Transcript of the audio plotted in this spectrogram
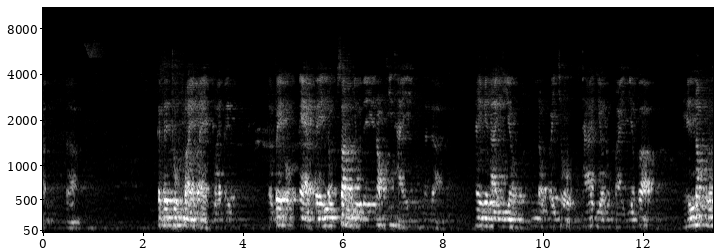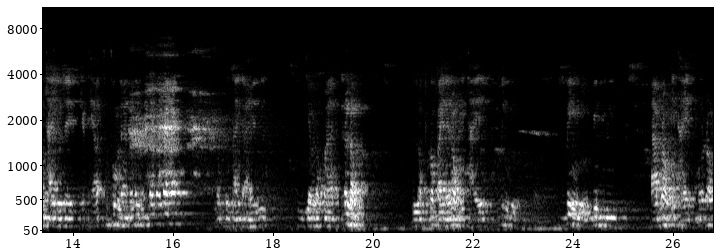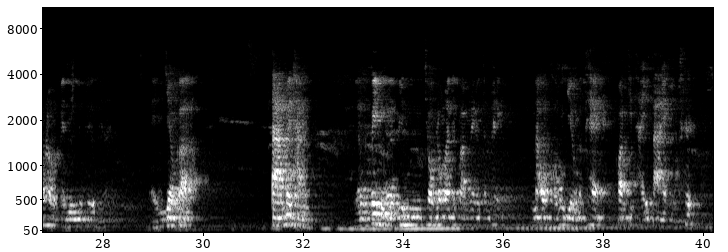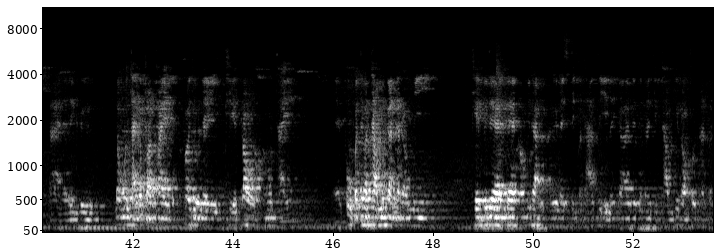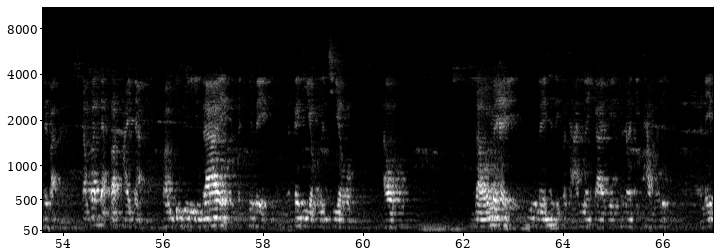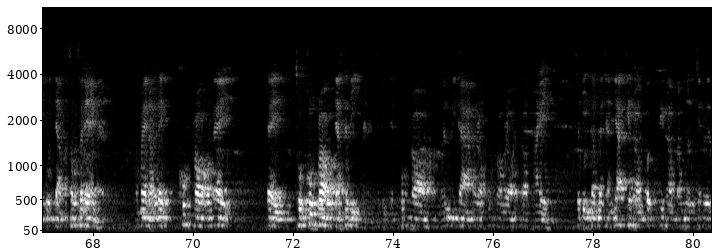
ก็ก็เลยถูกปล่อยไปปล่อยไปก็ไปแอบไปหลบซ่อนอยู่ในร่องที่ไถแล้วก็ให้เวลาเหยี่ยวลงไปโฉบท้าเหยี่ยวลงไปเหยี่ยวก็ เห็นนกคนไทยอยู่ในแถวทุ่งๆแล้วแล้วก็แล้วคนไทยก็เห็นเหยี่ยวลงมาก็หลบหลบเข้าไปในร่องที่ไถวิ่งวิ่งบินตามร่องที่ไถเพราะร่องร่องเป็นลึกๆนะไอ้เหยี่ยวก็ ตามไม่ทัน แล้ววิ่งบินโฉบลงมาด้วยความเร็วทำให้หน้าอกของเหยี่ยวกระแทกก้อนคิดไถตายตายนั่นเองคือน้องมนไถก็ปลอดภัยเพราะอยู่ในเขตร่องมนไถเอ่อผู้ปฏิบัติธรรมเหมือนกันถ้าเรามีเขตวิแดนแดนของวิดาคือในสติปัฏฐานสี่ในกายเวทนาจิตธรรมที่เราฝึกหัดปฏิบัติเราก็จะปลอดภัยจากความยินดียินร้ายเป็นกิเลสมันก็เหยี่ยวมันเฉียว เอา เราไม่ให้ อยู่ในสติปัฏฐานในกายเวทนาจิตธรรมอันนี้อันนี้พุทธเจ้าก็ทรงแสดงนะทำให้เราได้คุ้มครองได้ได้ถูกคุ้มครองจากสตินะสติจะคุ้มครองเหมือนบิดาเราคุ้มครองเราปลอดภัย สติสัมปชัญญะที่เราฝึกที่เรากำลังเจริญ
